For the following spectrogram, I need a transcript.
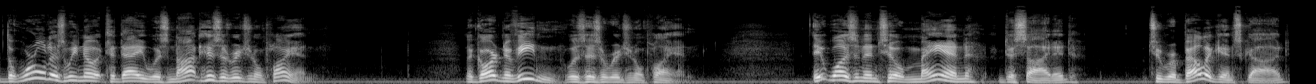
the world as we know it today was not his original plan. The Garden of Eden was his original plan it wasn't until man decided to rebel against God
